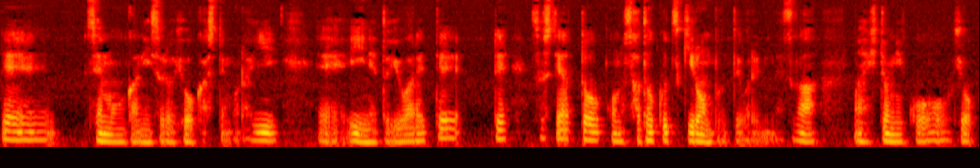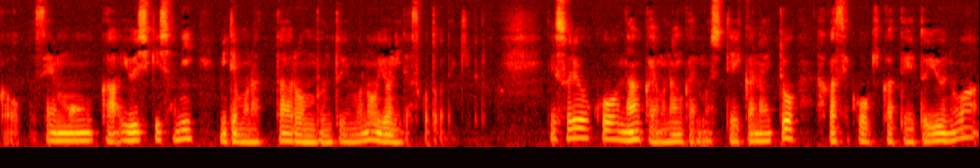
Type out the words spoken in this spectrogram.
で、専門家にそれを評価してもらい、えー、いいねと言われて、で、そしてあと、この査読付き論文と言われるんですが、まあ、人にこう評価を、専門家、有識者に見てもらった論文というものを世に出すことができると。で、それをこう何回も何回もしていかないと、博士後期課程というのは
